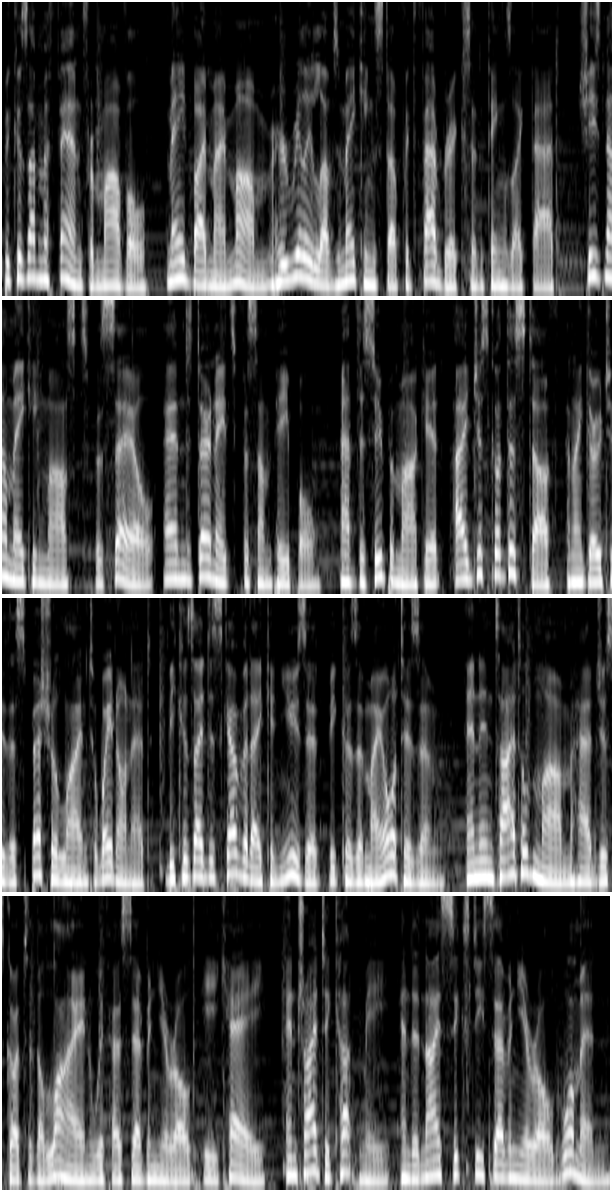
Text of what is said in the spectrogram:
because I'm a fan from Marvel. Made by my mum, who really loves making stuff with fabrics and things like that. She's now making masks for sale, and donates for some people. At the supermarket, I just got the stuff and I go to the special line to wait on it, because I discovered I can use it because of my autism. An entitled mum had just got to the line with her 7-year-old EK, and tried to cut me and a nice 67 year old woman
